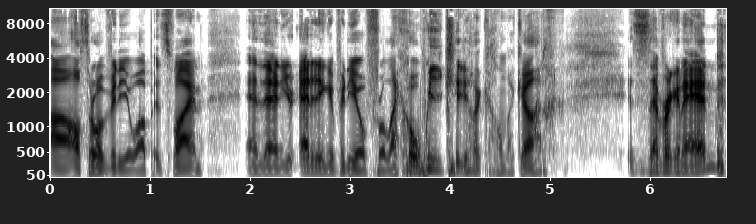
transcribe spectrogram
uh-huh. uh, I'll throw a video up. It's fine and then you're editing a video for like a week and you're like, oh my god, is this ever gonna end?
